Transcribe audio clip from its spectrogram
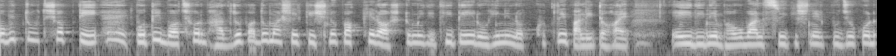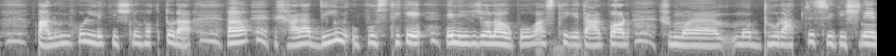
পবিত্র উৎসবটি প্রতি বছর ভাদ্রপদ মাসের কৃষ্ণপক্ষের অষ্টমী তিথিতে রোহিণী নক্ষত্রে পালিত হয়। এই দিনে ভগবান শ্রীকৃষ্ণের পুজো পালন করলে কৃষ্ণ ভক্তরা সারা দিন উপোস থেকে নির্জলা উপবাস থেকে তারপর মধ্যরাত্রে শ্রীকৃষ্ণের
